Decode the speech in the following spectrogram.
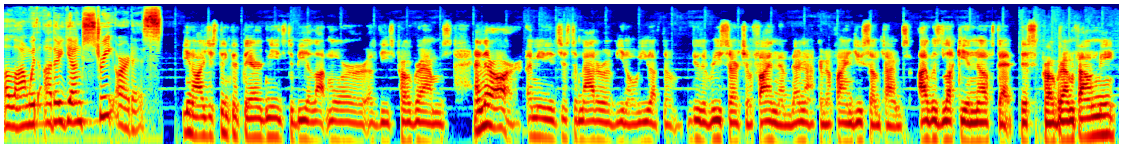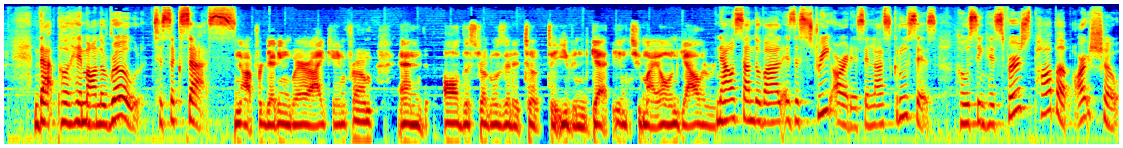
along with other young street artists you know, I just think that there needs to be a lot more of these programs. And there are. I mean, it's just a matter of, you know, you have to do the research and find them. They're not going to find you sometimes. I was lucky enough that this program found me. That put him on the road to success. Not forgetting where I came from and all the struggles that it took to even get into my own gallery. Now Sandoval is a street artist in Las Cruces, hosting his first pop-up art show,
